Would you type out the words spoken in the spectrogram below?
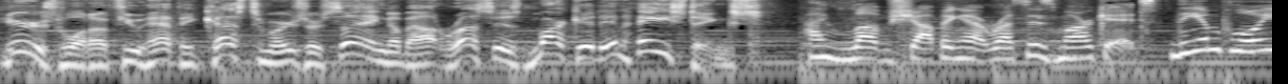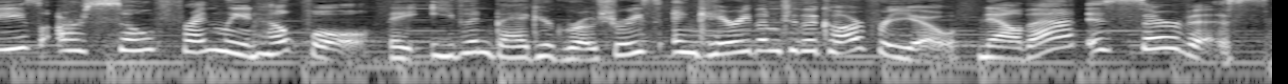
Here's what a few happy customers are saying about Russ's Market in Hastings. I love shopping at Russ's Market. The employees are so friendly and helpful. They even bag your groceries and carry them to the car for you. Now that is service.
